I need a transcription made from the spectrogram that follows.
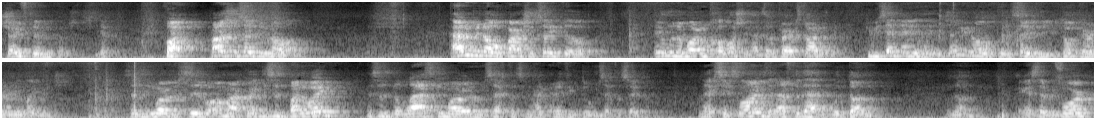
Shoftim, Parshas, yeah. Fine. Parshas Seitim and Olam. How do we know Parshas Seitim? Ilu Namarim Chaloshin, that's how the parak started. Can be said in any language. How do you know for the Seitim you can talk to her in any language? says in Gemara, the Siv, Omar. This is, by the way, this is the last Gemara in Masechta that's going to have anything to do with Masechta Seitim. Next six lines, and after that, we're done. We're done. Like I said before,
